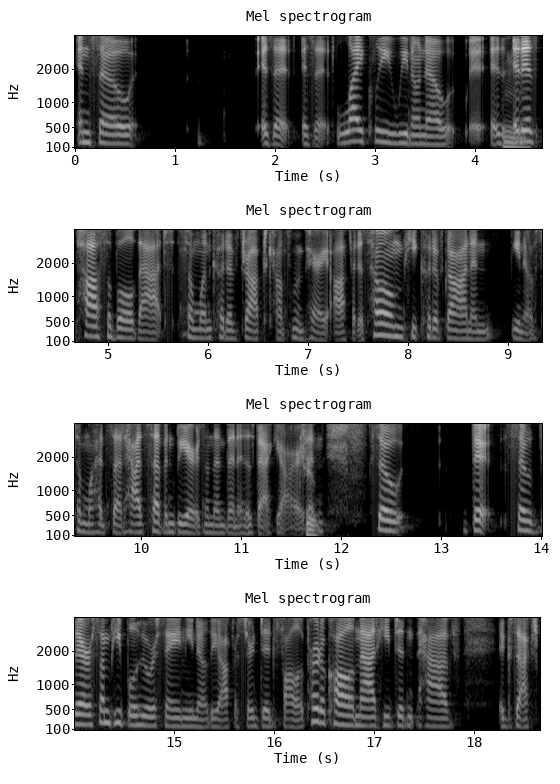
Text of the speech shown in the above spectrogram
And so is it is it likely? We don't know. It, mm. it is possible that someone could have dropped Councilman Perry off at his home. He could have gone and you know someone had said had seven beers and then been in his backyard. True. And so there, so there are some people who are saying, you know, the officer did follow protocol in that he didn't have exact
